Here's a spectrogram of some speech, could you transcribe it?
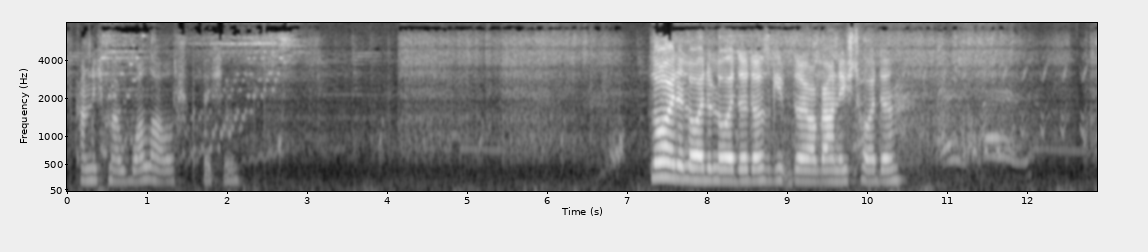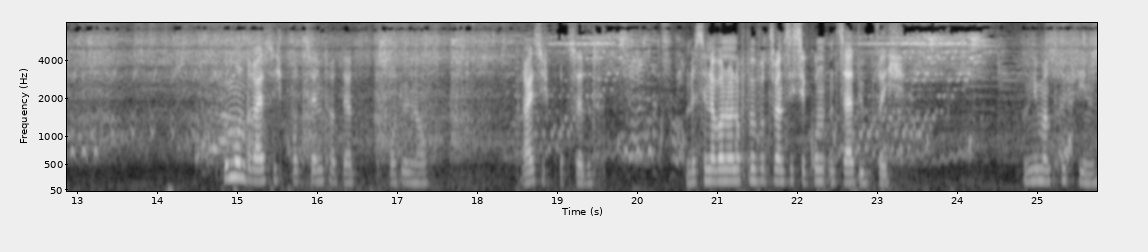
Ich kann nicht mal Walla aussprechen. Leute, Leute, Leute, das gibt ja gar nicht heute. 35% hat der Trottel noch. 30% Und es sind aber nur noch 25 Sekunden Zeit übrig. Und niemand trifft ihn.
